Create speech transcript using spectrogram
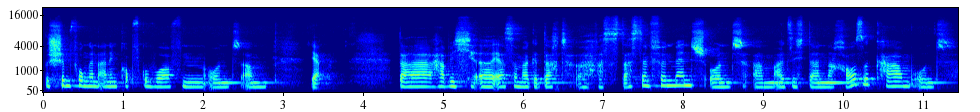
Beschimpfungen an den Kopf geworfen und ähm, ja, da habe ich äh, erst einmal gedacht, äh, was ist das denn für ein Mensch? Und ähm, als ich dann nach Hause kam und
